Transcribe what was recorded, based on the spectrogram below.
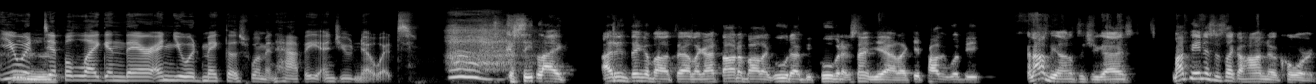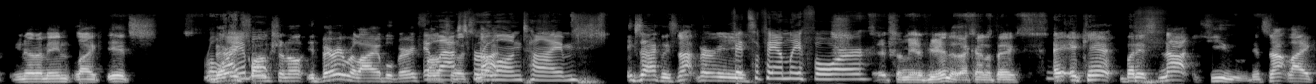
You would Mhm. dip a leg in there and you would make those women happy and you know it. Cause see, like I didn't think about that. Like I thought about like, ooh, that'd be cool, but at the same, yeah, like it probably would be. And I'll be honest with you guys, my penis is like a Honda Accord. You know what I mean? Like it's very functional. It's very reliable, very It lasts it's for not, a long time. Exactly. It's not very. Fits a family of four. It's, I mean, if you're into that kind of thing, it, it can't. But it's not huge. It's not like,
